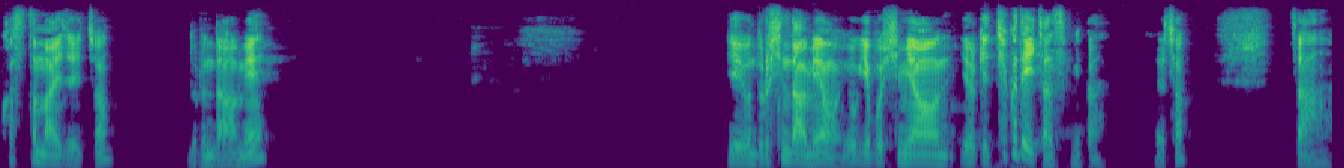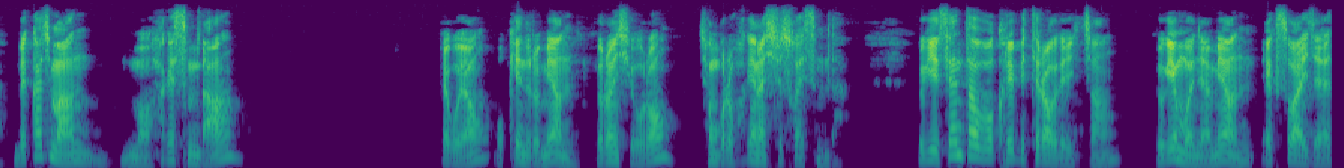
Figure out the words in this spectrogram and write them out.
Customize 있죠? 누른 다음에 예, 이거 누르신 다음에요 여기 보시면 이렇게 체크되어 있지 않습니까 그렇죠 자 몇 가지만 뭐 하겠습니다 빼고요 오케이 누르면 이런 식으로 정보를 확인하실 수가 있습니다. 여기 Center of Gravity라고 되어 있죠. 이게 뭐냐면 XYZ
